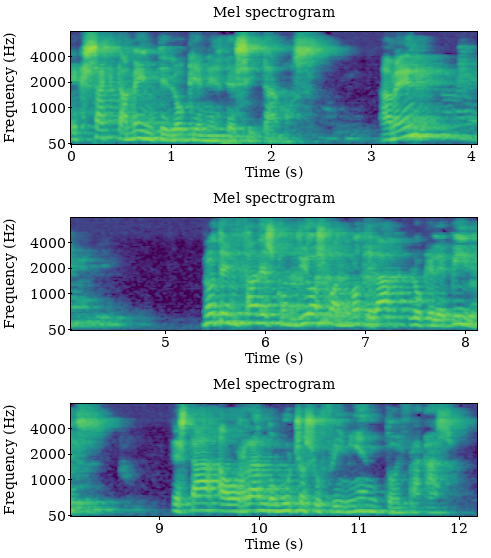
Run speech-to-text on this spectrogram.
exactamente lo que necesitamos. Amén. No te enfades con Dios cuando no te da lo que le pides. Te está ahorrando mucho sufrimiento y fracaso.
